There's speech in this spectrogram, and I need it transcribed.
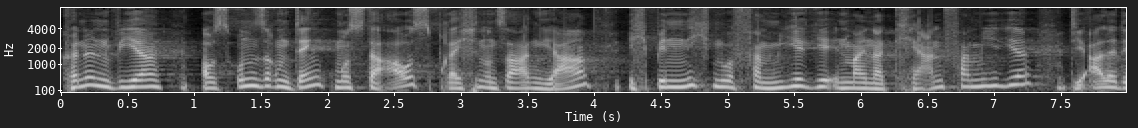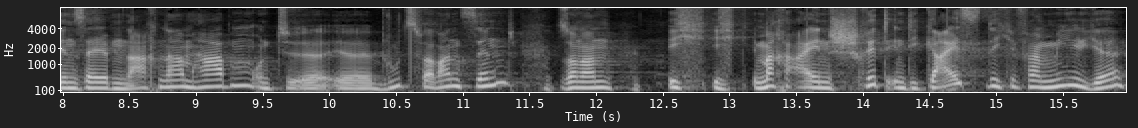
Können wir aus unserem Denkmuster ausbrechen und sagen, ja, ich bin nicht nur Familie in meiner Kernfamilie, die alle denselben Nachnamen haben und äh, äh blutsverwandt sind, sondern ich, ich mache einen Schritt in die geistliche Familie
